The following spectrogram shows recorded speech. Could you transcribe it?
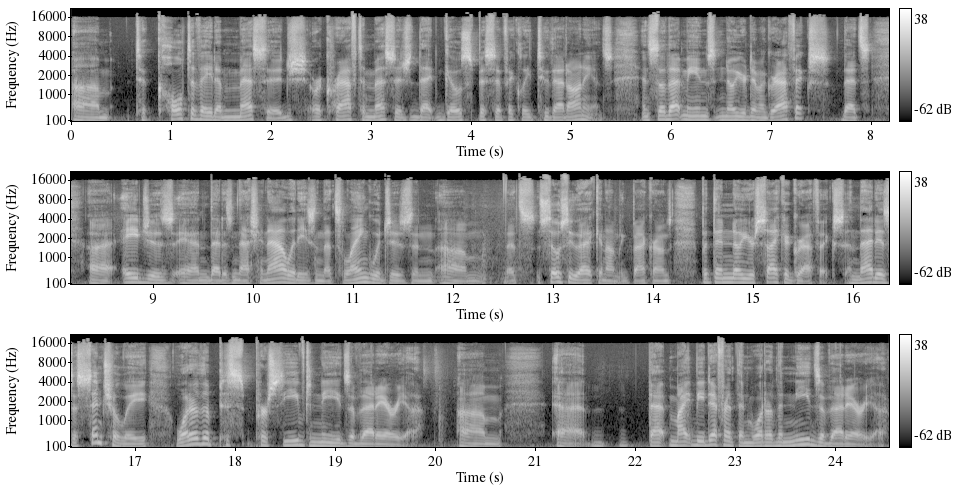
um, to cultivate a message or craft a message that goes specifically to that audience. And so that means know your demographics. That's uh, ages, and that is nationalities, and that's languages, and um, that's socioeconomic backgrounds. But then know your psychographics, and that is essentially what are the perceived needs of that area. Um, uh, that might be different than what are the needs of that area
